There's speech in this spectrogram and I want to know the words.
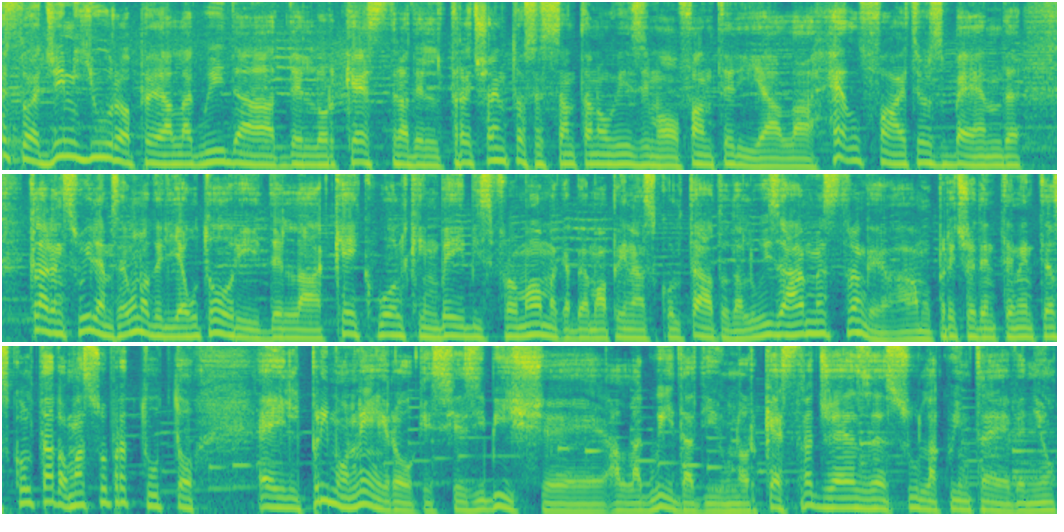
Questo è Jimmy Europe alla guida dell'orchestra del 369 Fanteria, la Hellfighters Band. Clarence Williams è uno degli autori della Cake Walking Babies from Home che abbiamo appena ascoltato da Louis Armstrong, che avevamo precedentemente ascoltato, ma soprattutto è il primo nero che si esibisce alla guida di un'orchestra jazz sulla Quinta Avenue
